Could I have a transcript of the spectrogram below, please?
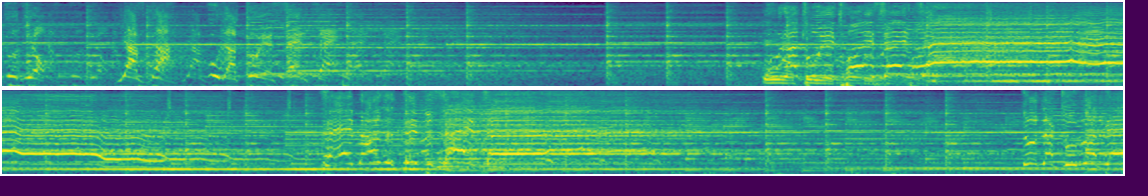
Studio. Jazda uratuje serce. Uratuje twoje serce. Це Mazety serce To dla kumaty.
